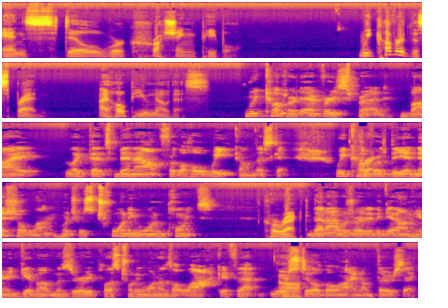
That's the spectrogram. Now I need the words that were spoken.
and still we're crushing people. We covered the spread. I hope you know this. We covered every spread by like that's been out for the whole week on this game. We covered Correct. the initial line, which was 21 points. Correct. That I was ready to get on here and give out Missouri plus 21 as a lock if that were Oh. still the line on Thursday.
